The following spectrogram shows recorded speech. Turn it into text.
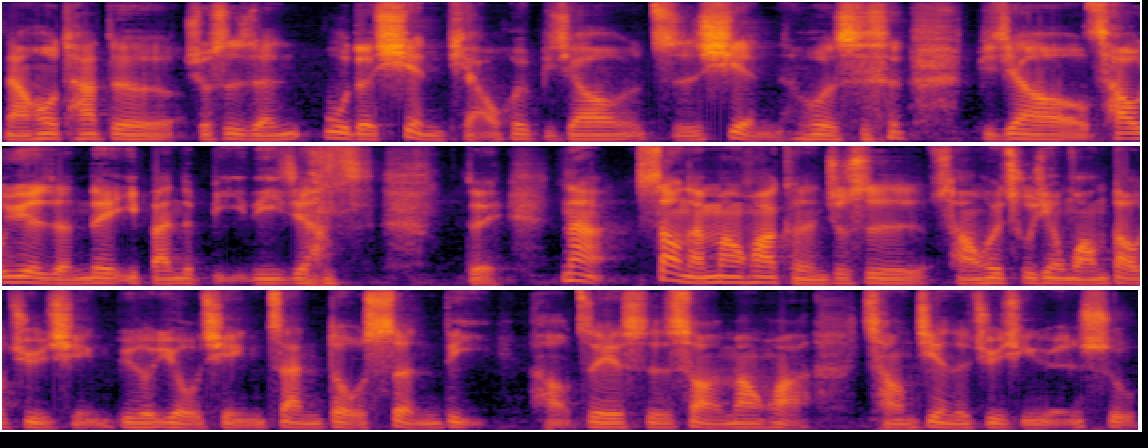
然后它的就是人物的线条会比较直线，或者是比较超越人类一般的比例这样子。对，那少男漫画可能就是常会出现王道剧情，比如说友情、战斗、胜利，好，这些是少男漫画常见的剧情元素。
